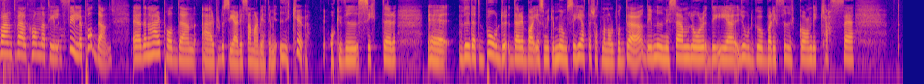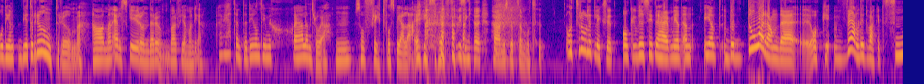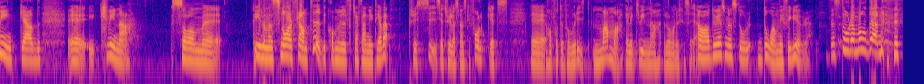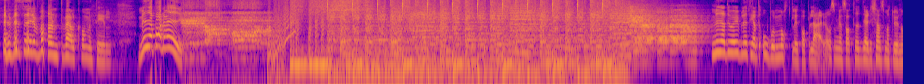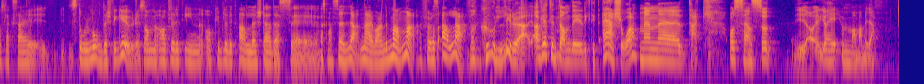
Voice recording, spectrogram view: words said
varmt välkomna till Fyllepodden. Eh, Den här podden är producerad i samarbete med IQ. Och vi sitter eh, vid ett bord där det bara är så mycket mumsigheter så att man håller på att dö. Det är minisemlor, det är jordgubbar, det är fikon, det är kaffe. Och det är, det är ett runt rum. Ja, man älskar ju runda rum. Varför gör man det? Jag vet inte, det är någonting med själen tror jag. Som fritt får spela. Exakt, det finns inga hörn att studsa mot. Otroligt lyxigt. Och vi sitter här med en helt bedårande och väldigt vackert sminkad eh, kvinna. Som eh, inom en snar framtid kommer vi få träffa henne i tv. Precis, jag tror hela svenska folkets eh, har fått en favoritmamma eller kvinna eller vad man nu ska säga. Ja, du är som en stor Doni-figur. Den stora moden. vi säger varmt välkommen till Mia Parnevik! Mia, du har ju blivit helt omåttligt populär. Och som jag sa tidigare, det känns som att du är någon slags här, eh, stor modersfigur som har klivit in och blivit allestädes, eh, vad ska man säga, närvarande mamma för oss alla. Vad gullig du är. Jag vet inte om det riktigt är så, men eh, tack. Och sen så, ja, jag är ju mamma Mia.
